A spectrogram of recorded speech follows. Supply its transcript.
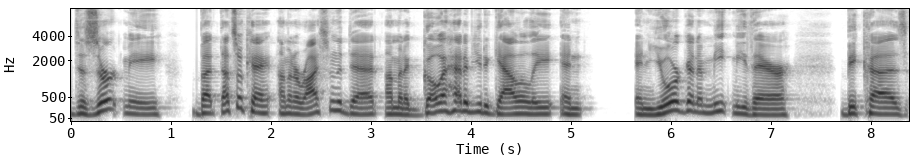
desert me, but that's okay. I'm going to rise from the dead. I'm going to go ahead of you to Galilee and and you're going to meet me there because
